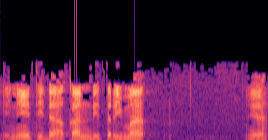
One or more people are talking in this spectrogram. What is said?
ini tidak akan diterima. Ya.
